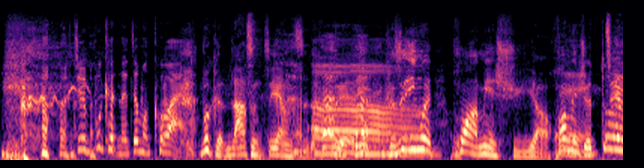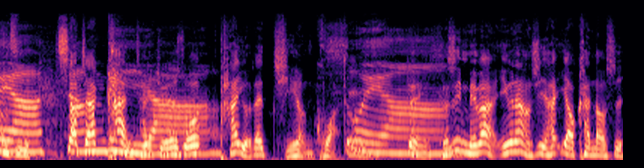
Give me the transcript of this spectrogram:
就不可能这么快，不可能拉成这样子的。对，可是因为画面需要，画面觉得这样子，大家看才觉得说他有在骑很快。对呀，对。可是没办法，因为那场戏他要看到是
